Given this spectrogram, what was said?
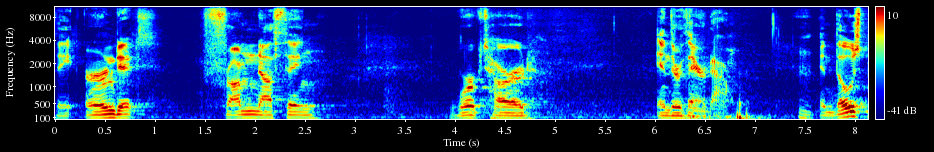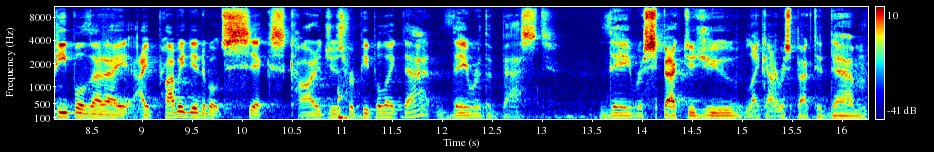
They earned it from nothing, worked hard, and they're there now. Hmm. And those people that I, I probably did about six cottages for people like that, they were the best. They respected you like I respected them.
